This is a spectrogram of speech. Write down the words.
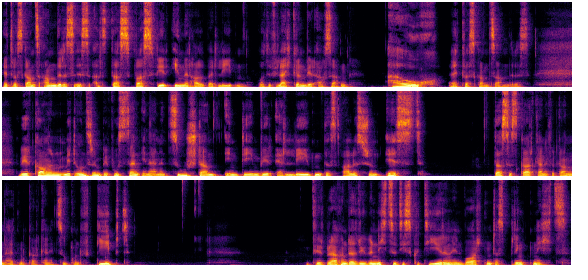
etwas ganz anderes ist als das, was wir innerhalb erleben. Oder vielleicht können wir auch sagen, auch etwas ganz anderes. Wir kommen mit unserem Bewusstsein in einen Zustand, in dem wir erleben, dass alles schon ist, dass es gar keine Vergangenheit und gar keine Zukunft gibt. Wir brauchen darüber nicht zu diskutieren in Worten, das bringt nichts.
